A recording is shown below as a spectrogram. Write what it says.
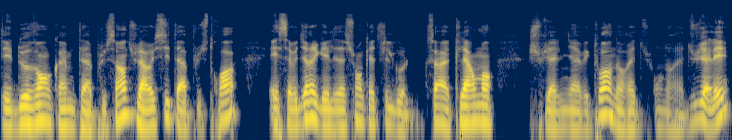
tu es devant quand même, tu es à plus 1, tu la réussis, tu es à plus 3, et ça veut dire égalisation en cas de field goal. Donc, ça, clairement, je suis aligné avec toi, on aurait dû, y aller.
